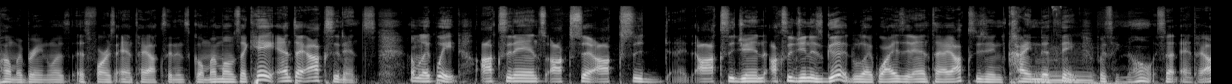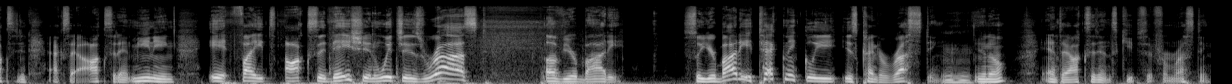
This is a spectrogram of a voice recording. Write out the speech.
how my brain was as far as antioxidants go. My mom's like, hey, antioxidants. I'm like, wait, oxidants, oxi- oxi- oxygen, oxygen is good. We're like, why is it antioxidant kind of thing? Mm. But it's like, no, it's not antioxidant. Antioxidant meaning it fights oxidation, which is rust of your body. So your body technically is kind of rusting, Mhm. you know. Antioxidants keeps it from rusting.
